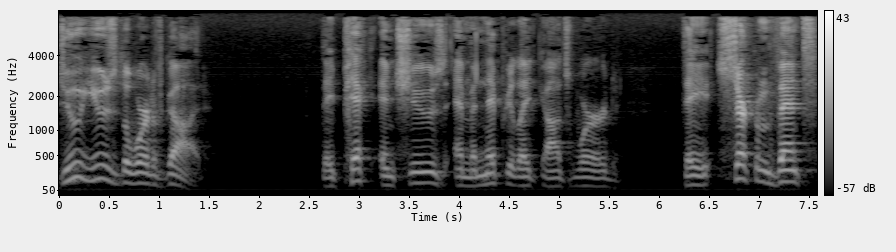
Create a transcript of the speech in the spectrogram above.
do use the word of God. They pick and choose and manipulate God's word. They circumvent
